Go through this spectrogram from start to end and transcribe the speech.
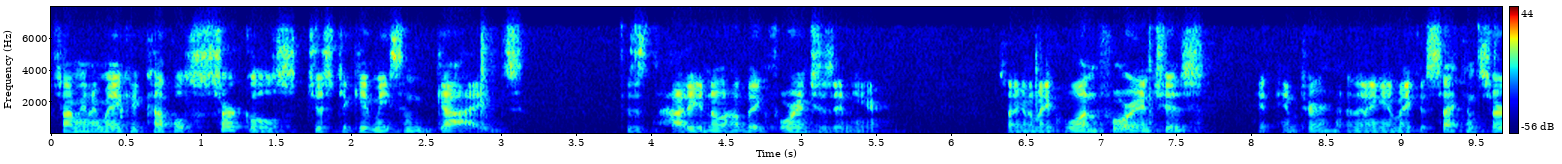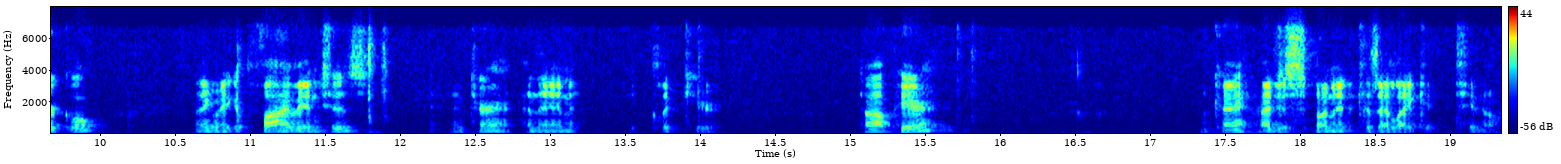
So I'm going to make a couple circles just to give me some guides. Because how do you know how big 4 inches in here? So I'm going to make one 4 inches, hit enter, and then I'm going to make a second circle. I'm going to make it 5 inches, enter, and then click here. top here. Okay, I just spun it because I like it, you know,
